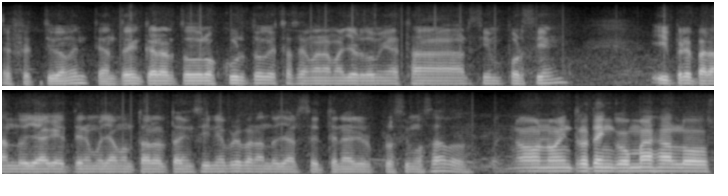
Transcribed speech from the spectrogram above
Efectivamente, antes de encarar todos los cultos, que esta semana mayordomía está al 100%, y preparando ya, que tenemos ya montado el altar insignia, preparando ya el centenario el próximo sábado. Pues no, no entretengo más a los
